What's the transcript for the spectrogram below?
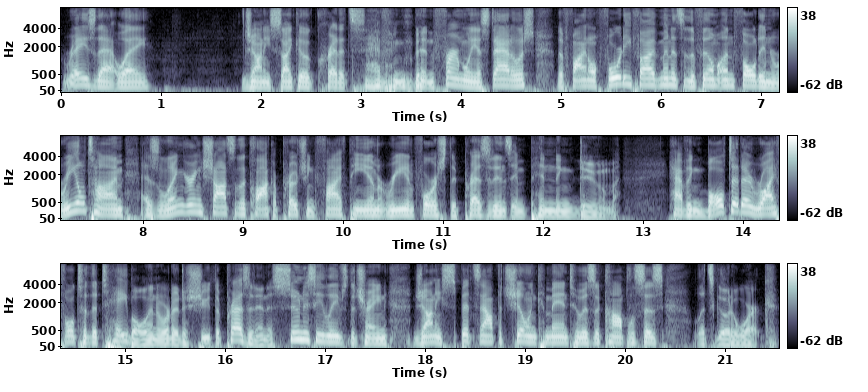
raised that way. Johnny Psycho credits having been firmly established, the final 45 minutes of the film unfold in real time as lingering shots of the clock approaching 5 p.m. reinforce the president's impending doom. Having bolted a rifle to the table in order to shoot the president as soon as he leaves the train, Johnny spits out the chilling command to his accomplices let's go to work.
